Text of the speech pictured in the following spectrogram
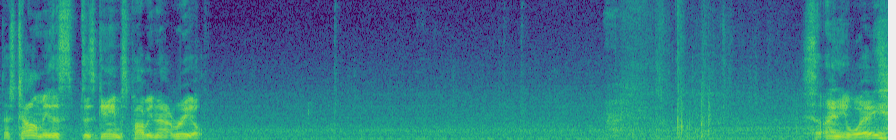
That's telling me this, this game is probably not real. So anyway,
